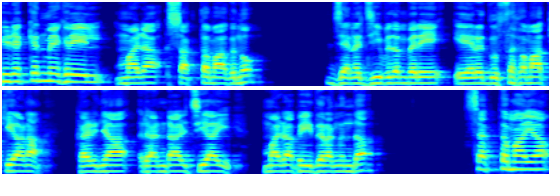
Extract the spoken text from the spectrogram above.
കിഴക്കൻ മേഖലയിൽ മഴ ശക്തമാകുന്നു. ജനജീവിതം വരെ ഏറെ ദുസ്സഹമാക്കിയാണ് കഴിഞ്ഞ രണ്ടാഴ്ചയായി മഴ പെയ്തിറങ്ങുന്നത്. ശക്തമായ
